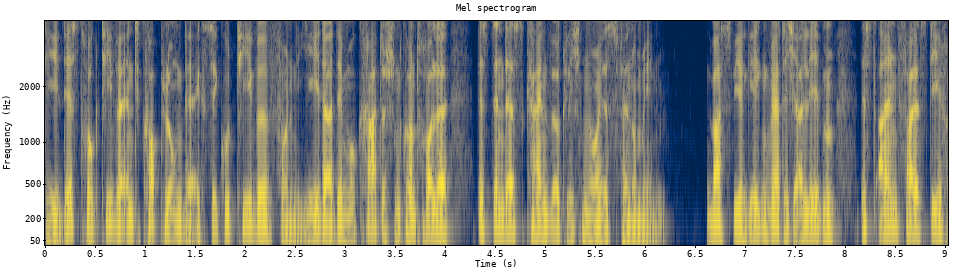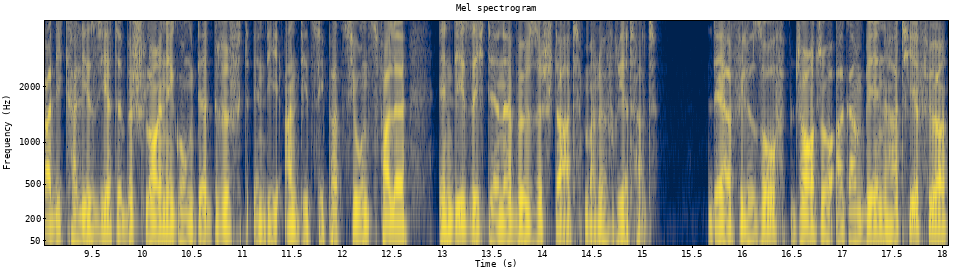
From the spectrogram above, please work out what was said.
die destruktive Entkopplung der Exekutive von jeder demokratischen Kontrolle ist indes kein wirklich neues Phänomen. Was wir gegenwärtig erleben, ist allenfalls die radikalisierte Beschleunigung der Drift in die Antizipationsfalle, in die sich der nervöse Staat manövriert hat. Der Philosoph Giorgio Agamben hat hierfür,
